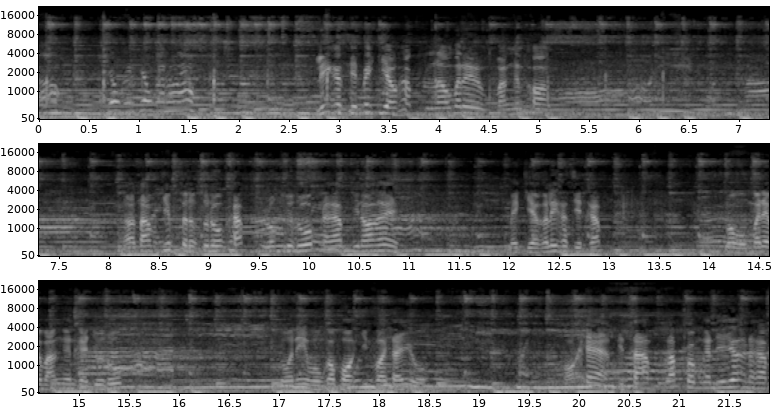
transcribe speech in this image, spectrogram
เอาเรียวกันเรียวกันเอาลิขสิทธิ์ไม่เกี่ยวครับ เราไม่ได้หวังเงินทอง เราทำคลิปสนุกสนุกครับ ลง YouTube นะครับพี่น้องเอ้ยไม่เกี่ยวกับลิขสิทธิ์ครับเพราะผมไม่ได้หวังเงินกับ YouTube ตัวนี้ผมก็พอกินพอใช้อยู่ ขอแค่ติดตามรับชมกันเยอะๆนะครับ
